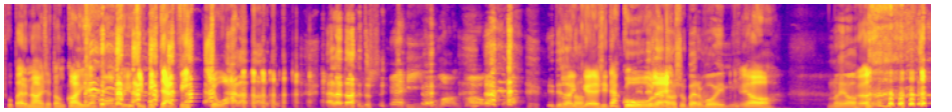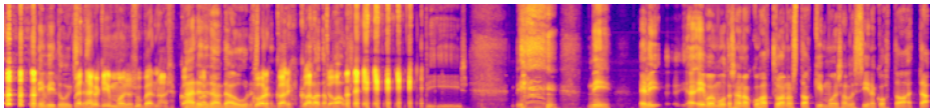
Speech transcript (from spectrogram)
Supernaiset on Kaija Koon biisi. Mitä vittua? Älä tartu. Älä tartu. Ei juman kautta. Oikein sitä piti kuulee. sanoa supervoimia. Joo. No joo. Niin vituiksi. Vetääkö Kimmoisen supernaisen kappale? Äänetetään tää uudestaan. Korkkari Mä laitan kattoo. paus. Piis. Niin, niin, eli ei voi muuta sanoa kuin hattua nostaa Kimmoisalle siinä kohtaa, että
